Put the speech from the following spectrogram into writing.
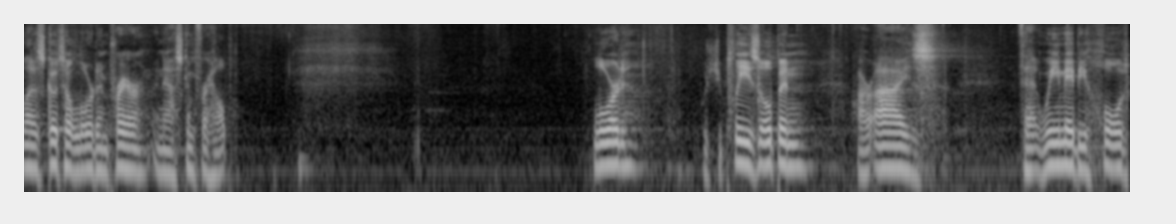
Let us go to the Lord in prayer and ask Him for help. Lord, would you please open our eyes that we may behold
